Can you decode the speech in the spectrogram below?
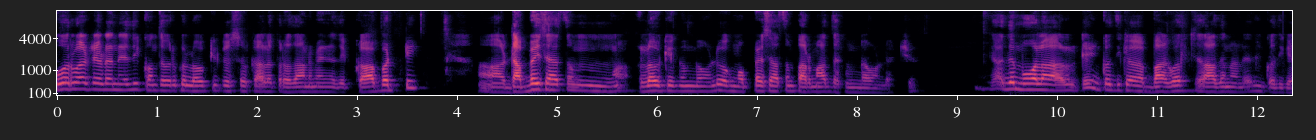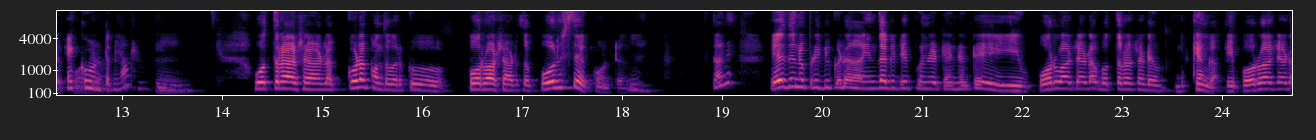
పూర్వాషాఢ అనేది కొంతవరకు లౌకిక సుఖాలు ప్రధానమైనది కాబట్టి డెబ్బై శాతం లౌకికంగా ఉండి ఒక ముప్పై శాతం పరమార్థకంగా ఉండొచ్చు. అదే మూల అంటే ఇంకొద్దిగా భగవత్ సాధన అనేది ఇంకొద్దిగా ఎక్కువ ఉంటుందా? ఉత్తరాషాఢకు కూడా కొంతవరకు పూర్వాషాఢతో పోలిస్తే ఎక్కువ ఉంటుంది. కానీ ఏదైనప్పటికీ కూడా ఇందాక చెప్పుకున్నట్టు ఏంటంటే ఈ పూర్వాషాఢ ఉత్తరాషాఢ ముఖ్యంగా. ఈ పూర్వాషాఢ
